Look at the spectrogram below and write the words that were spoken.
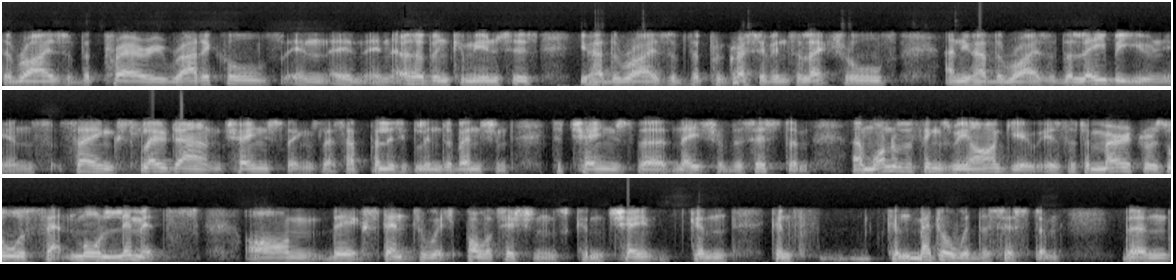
the rise of the prairie radicals in, in, in urban communities. You had the rise of the progressive intellectuals, and you had the rise of the labor unions saying, slow down, change things, let's have political intervention to change the nature of the system. And one of the things we argue is that America has always set more limits on the extent to which politicians can change, can can can meddle with the system than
